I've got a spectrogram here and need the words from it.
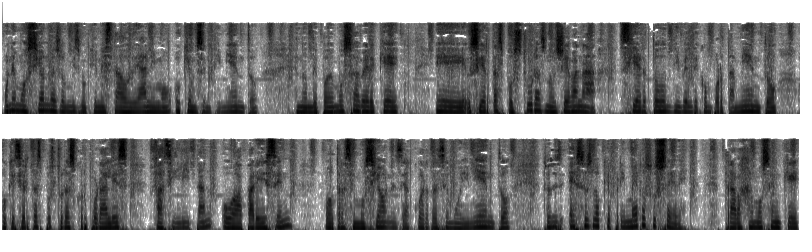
una emoción no es lo mismo que un estado de ánimo o que un sentimiento, en donde podemos saber que eh, ciertas posturas nos llevan a cierto nivel de comportamiento o que ciertas posturas corporales facilitan o aparecen otras emociones de acuerdo a ese movimiento. Entonces, eso es lo que primero sucede. Trabajamos en que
